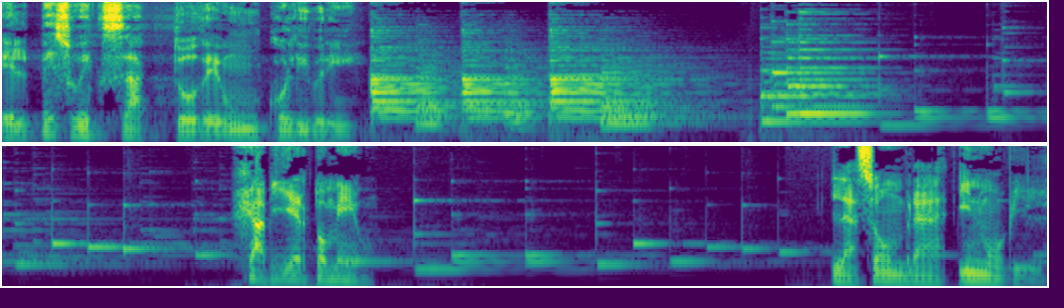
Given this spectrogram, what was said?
El peso exacto de un colibrí. Javier Tomeo. La sombra inmóvil.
